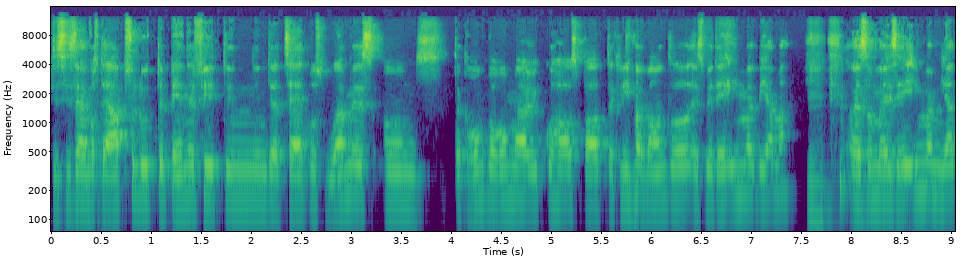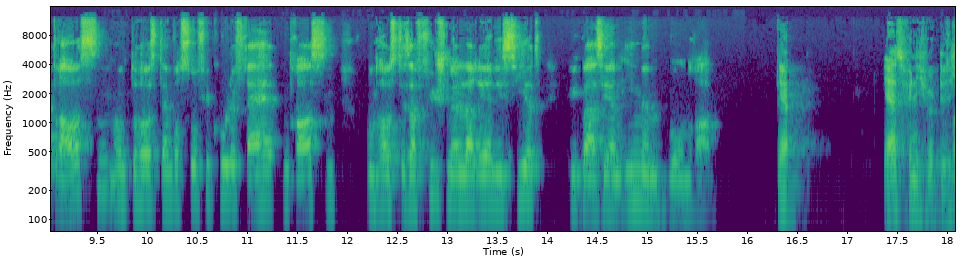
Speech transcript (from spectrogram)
Das ist einfach der absolute Benefit in, in der Zeit, wo es warm ist. Und der Grund, warum man ein Ökohaus baut, der Klimawandel, es wird eh immer wärmer. Mhm. Also man ist eh immer mehr draußen und du hast einfach so viele coole Freiheiten draußen und hast das auch viel schneller realisiert, wie quasi ein Innenwohnraum. Ja. Ja, das finde ich wirklich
